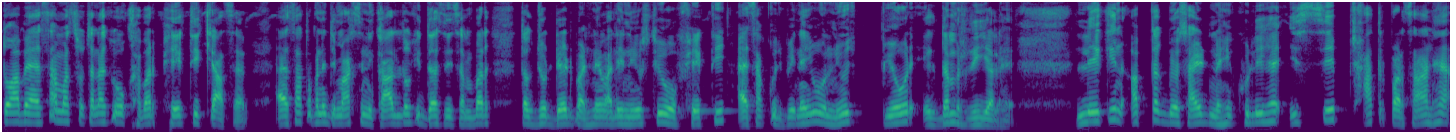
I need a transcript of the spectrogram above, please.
तो अब ऐसा मत सोचना कि वो खबर फेक थी क्या, सर? ऐसा तो अपने दिमाग से निकाल दो कि दस दिसंबर तक जो डेट बढ़ने वाली न्यूज़ थी वो फेक थी, ऐसा कुछ भी नहीं, वो न्यूज़ प्योर एकदम रियल है। लेकिन अब तक वेबसाइट नहीं खुली है। इससे छात्र परेशान हैं।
